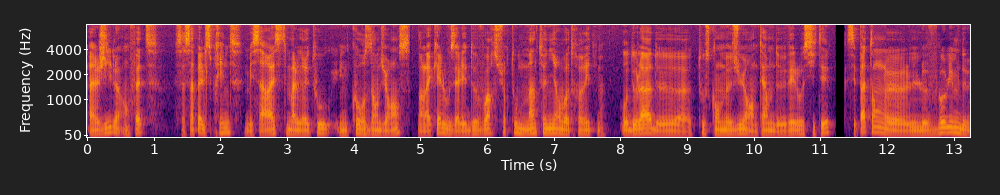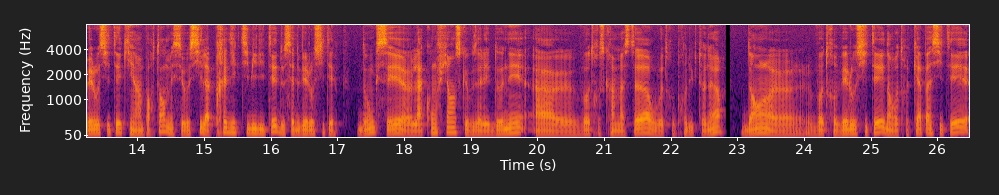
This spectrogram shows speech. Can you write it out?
agile, en fait, ça s'appelle sprint, mais ça reste malgré tout une course d'endurance dans laquelle vous allez devoir surtout maintenir votre rythme. Au-delà de euh, tout ce qu'on mesure en termes de vélocité, c'est pas tant euh, le volume de vélocité qui est important, mais c'est aussi la prédictibilité de cette vélocité. Donc c'est la confiance que vous allez donner à votre Scrum Master ou votre Product Owner dans euh, votre vélocité, dans votre capacité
